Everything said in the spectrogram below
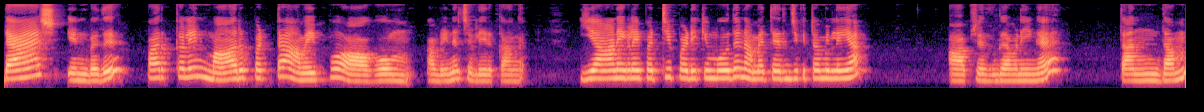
டேஷ் என்பது பற்களின் மாறுபட்ட அமைப்பு ஆகும் அப்படின்னு சொல்லியிருக்காங்க. யானைகளை பற்றி படிக்கும்போது நம்ம தெரிஞ்சுக்கிட்டோம் இல்லையா? ஆப்ஷன்ஸ் கவனிங்க. தந்தம்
